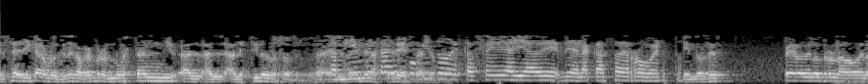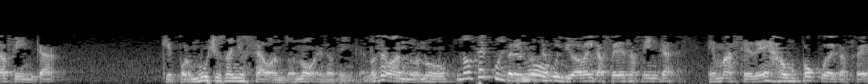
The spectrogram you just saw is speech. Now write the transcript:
él se dedica a la producción de café, pero no está al, al, al- estilo de nosotros. O sea, También me trae un poquito café. de café de allá de, de la casa de Roberto. Entonces, pero del otro lado de la finca, que por muchos años se abandonó esa finca. No se abandonó, No se cultivó. pero no se cultivaba el café de esa finca. Es más, se deja un poco de café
